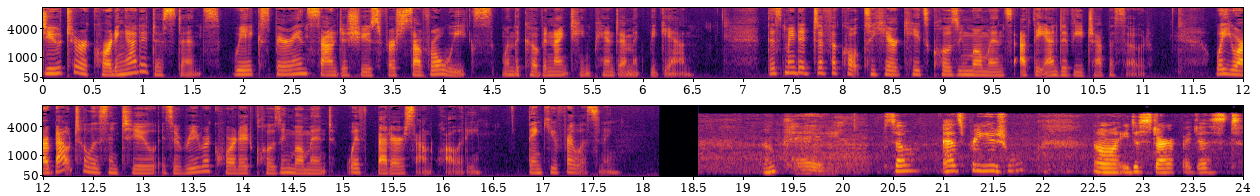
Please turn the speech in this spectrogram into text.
Due to recording at a distance, we experienced sound issues for several weeks when the COVID 19 pandemic began. This made it difficult to hear Kate's closing moments at the end of each episode. What you are about to listen to is a re recorded closing moment with better sound quality. Thank you for listening. Okay, so as per usual, I want you to start by just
